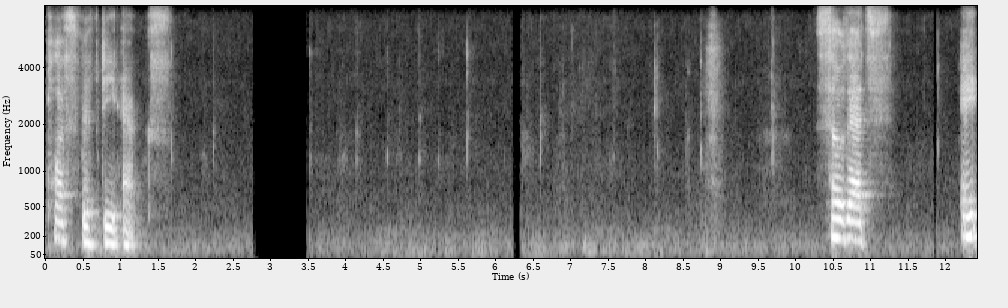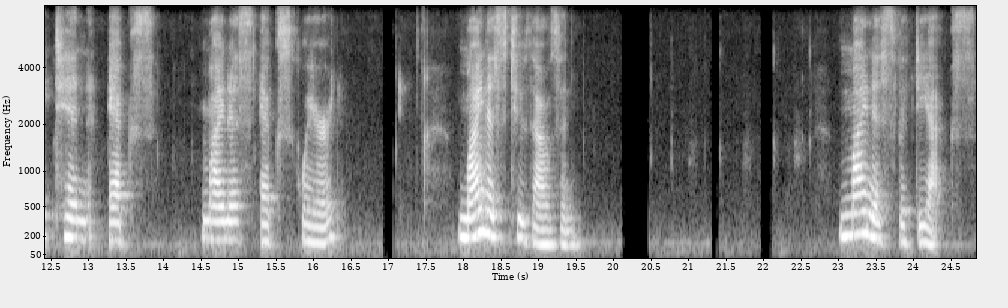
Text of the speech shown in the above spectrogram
plus 50x. So that's 810x minus x squared minus 2000 minus 50x.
